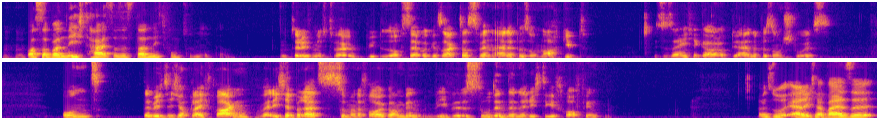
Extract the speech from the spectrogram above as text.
Mhm. was aber nicht heißt, dass es dann nicht funktionieren kann. Natürlich nicht, weil, wie du auch selber gesagt hast, wenn eine Person nachgibt, ist es eigentlich egal, ob die eine Person stur ist. Und da will ich dich auch gleich fragen, weil ich ja bereits zu meiner Frau gekommen bin, wie würdest du denn deine richtige Frau finden? Also ehrlicherweise,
